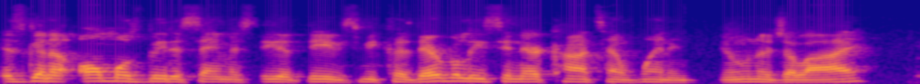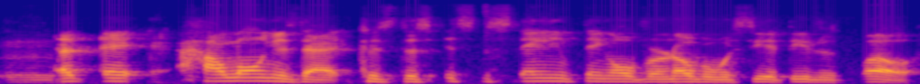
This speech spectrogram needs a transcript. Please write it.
it's gonna almost be the same as Sea of Thieves because they're releasing their content when in June or July. Uh, How long is that? Because it's the same thing over and over with Sea of Thieves as well.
